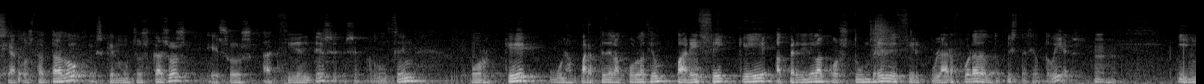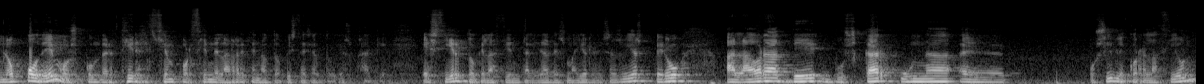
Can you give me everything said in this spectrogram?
se ha constatado es que en muchos casos esos accidentes se producen porque una parte de la población parece que ha perdido la costumbre de circular fuera de autopistas y autovías. Y no podemos convertir el 100% de la red en autopistas y autovías. O sea que es cierto que la accidentalidad es mayor en esas vías, pero a la hora de buscar una eh, posible correlación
